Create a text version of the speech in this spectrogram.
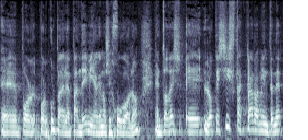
eh, por, por, culpa de la pandemia que no se jugó, ¿no? Entonces, eh, lo que sí está claro a mi entender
